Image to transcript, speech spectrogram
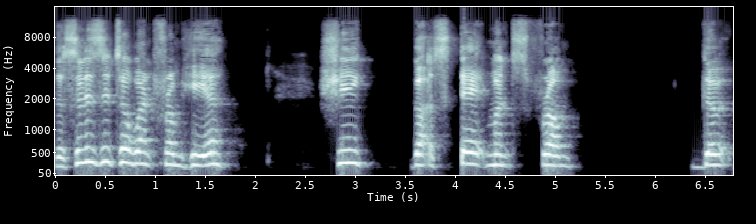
the solicitor went from here. She got statements from the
